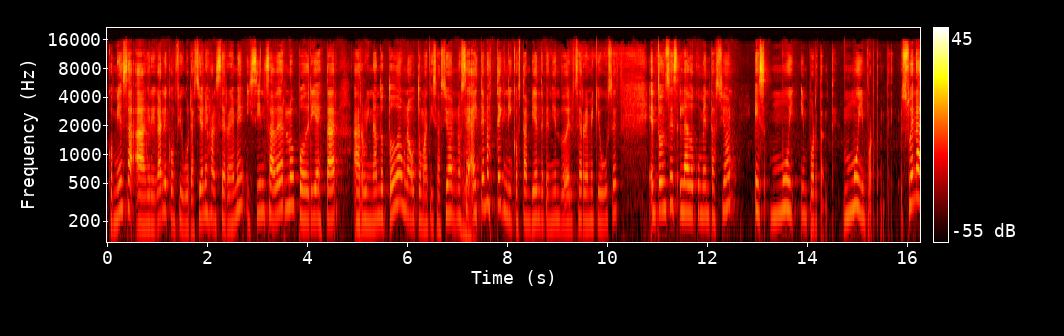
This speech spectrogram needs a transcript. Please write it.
comienza a agregarle configuraciones al CRM y sin saberlo podría estar arruinando toda una automatización. No sé, hay temas técnicos también dependiendo del CRM que uses. Entonces, la documentación es muy importante, muy importante. Suena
